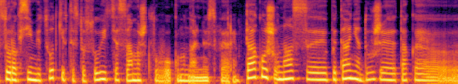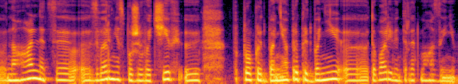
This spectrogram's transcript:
47% це стосується саме житлово-комунальної сфери. Також у нас е, питання дуже таке е, нагальне: це е, звернення споживачів е, про придбання при придбанні е, товарів інтернет-магазинів.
